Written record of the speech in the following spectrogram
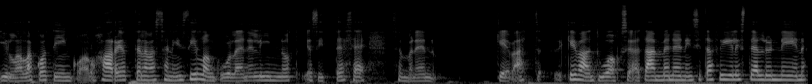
illalla kotiin, kun on ollut harjoittelemassa, niin silloin kuulee ne linnut ja sitten se semmoinen kevät, kevään tuoksuja ja tämmöinen, niin sitä fiilistellyt, niin,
